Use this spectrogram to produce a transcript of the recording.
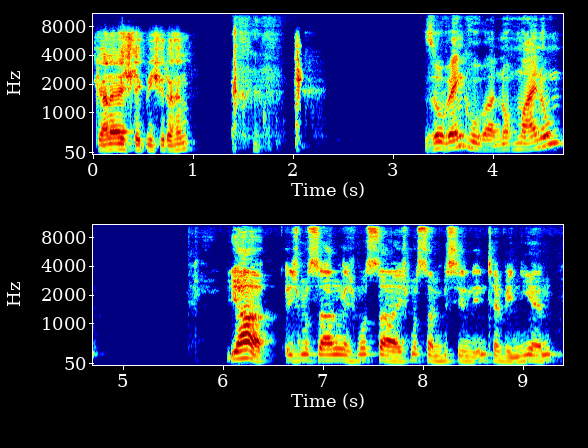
Gerne, ich lege mich wieder hin. so, Vancouver, noch Meinung? Ja, ich muss sagen, ich muss da, ich muss da ein bisschen intervenieren.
